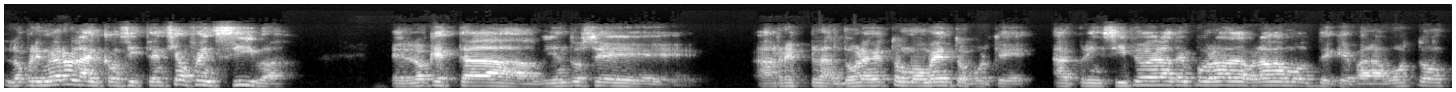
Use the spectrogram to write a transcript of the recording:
lo primero, la inconsistencia ofensiva es lo que está viéndose a resplandor en estos momentos, porque al principio de la temporada hablábamos de que para Boston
